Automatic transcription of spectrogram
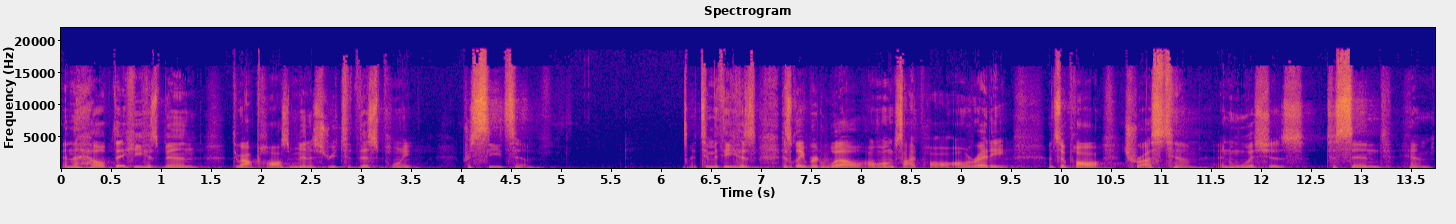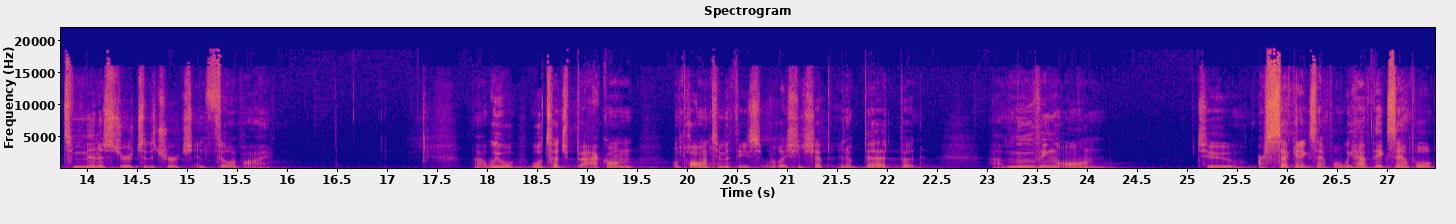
and the help that he has been throughout Paul's ministry to this point precedes him. Timothy has, has labored well alongside Paul already, and so Paul trusts him and wishes to send him to minister to the church in Philippi. Uh, we will we'll touch back on, on Paul and Timothy's relationship in a bit, but uh, moving on to our second example, we have the example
